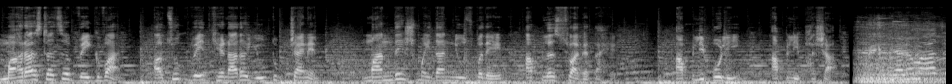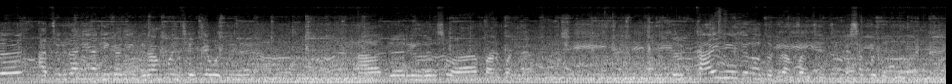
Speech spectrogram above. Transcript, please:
महाराष्ट्राचं वेगवान अचूक वेध घेणारं युट्यूब चॅनेल मानदेश मैदान न्यूजमध्ये आपलं स्वागत आहे. आपली बोली आपली भाषा. मॅडम आज आचरदान या ठिकाणी ग्रामपंचायतच्या वतीने आज रिंगण सोहळा पार पडला. तर काय नियोजन होतं ग्रामपंचायतचं? कशा पद्धतीने?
